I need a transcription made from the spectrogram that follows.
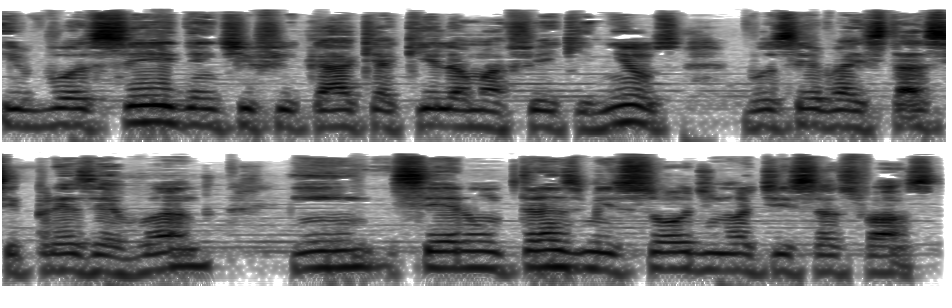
e você identificar que aquilo é uma fake news, você vai estar se preservando em ser um transmissor de notícias falsas.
